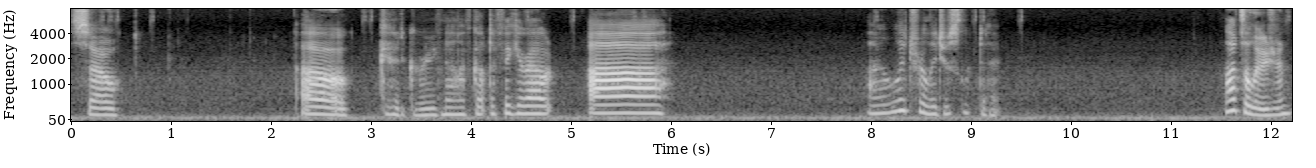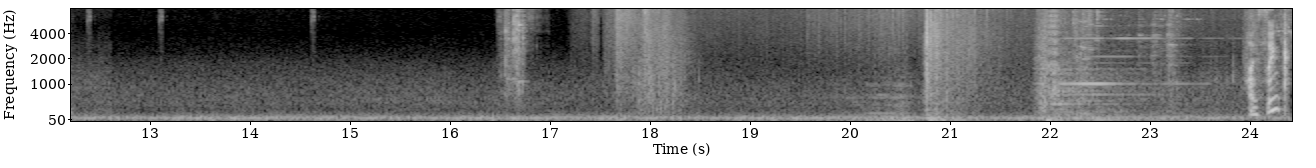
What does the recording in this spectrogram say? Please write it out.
So, Oh, good grief, now I've got to figure out... Ah... Uh, I literally just looked at it. That's illusion. I think.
